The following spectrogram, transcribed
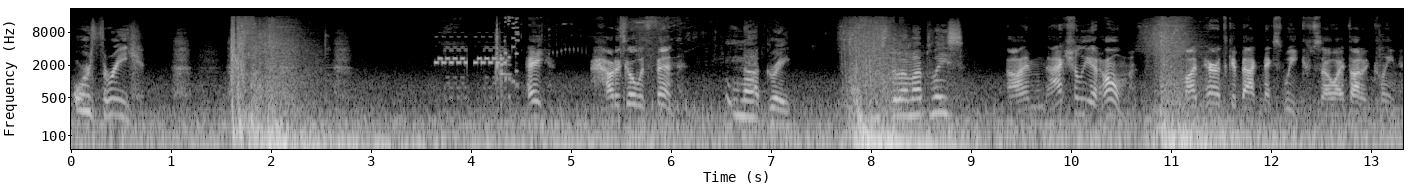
Or three. Hey, how'd it go with Phin? Not great. You still at my place? I'm actually at home. My parents get back next week, so I thought I'd clean.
